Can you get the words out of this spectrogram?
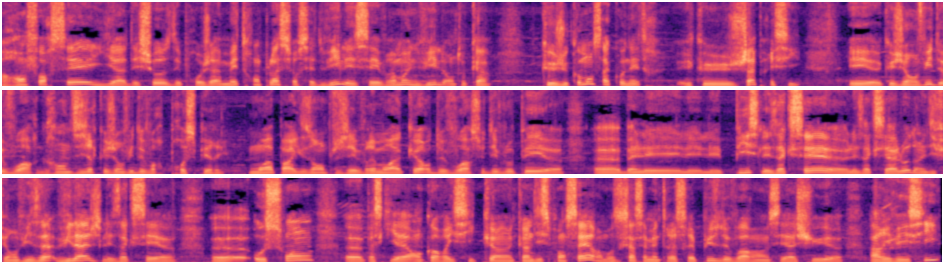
renforcer, il y a des choses, des projets à mettre en place sur cette ville, et c'est vraiment une ville, en tout cas, que je commence à connaître et que j'apprécie et euh, que j'ai envie de voir grandir, que j'ai envie de voir prospérer. Moi, par exemple, j'ai vraiment à cœur de voir se développer euh, euh ben, les, les, les, pistes, les accès, euh, les accès à l'eau dans les différents villages, les accès euh, aux soins, parce qu'il y a encore ici qu'un qu'un dispensaire. Bon, ça, ça m'intéresserait plus de voir un CHU arriver ici.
